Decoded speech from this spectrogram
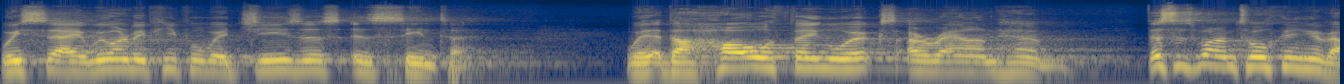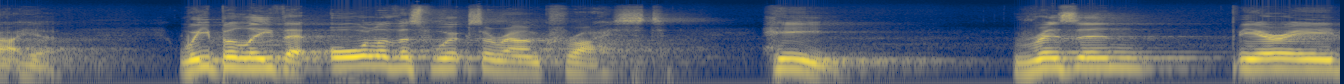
We say we want to be people where Jesus is center, where the whole thing works around him. This is what I'm talking about here. We believe that all of this works around Christ. He, risen, buried,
